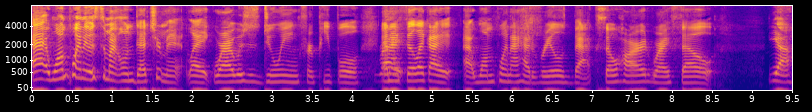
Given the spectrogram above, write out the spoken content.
at one point it was to my own detriment, like where I was just doing for people, and I feel like I at one point I had reeled back so hard where I felt, yeah.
